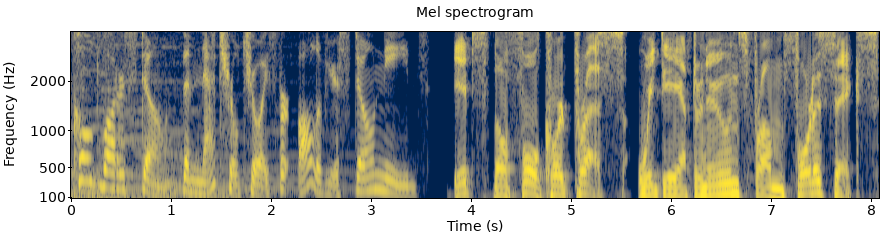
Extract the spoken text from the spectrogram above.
Coldwater Stone, the natural choice for all of your stone needs. It's the Full Court Press, weekday afternoons from 4 to 6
